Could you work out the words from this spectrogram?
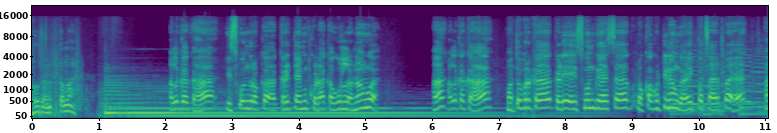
ಹೌದನಪ್ಪ ತಮ್ಮ. ಅಲ್ಲ ಕಾಕ ಇಸ್ಕೊಂಡ್ ರೊಕ್ಕ ಕರೆಕ್ಟ್ ಟೈಮಿಗೆ ಕೊಡಕ್ ಆಗುಲ್ಲ ನಂಗ? ಹಾ ಅಲ್ಲ ಕಾಕ ಮತ್ತೊಬ್ರ ಕಡೆ ಇಸ್ಕೊಂಡ್ ಹೆಸ ರೊಕ್ಕ ಕೊಟ್ಟಿ ನಂಗ ಇಪ್ಪತ್ತು ಸಾವಿರ ರೂಪಾಯಿ. ಹಾ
